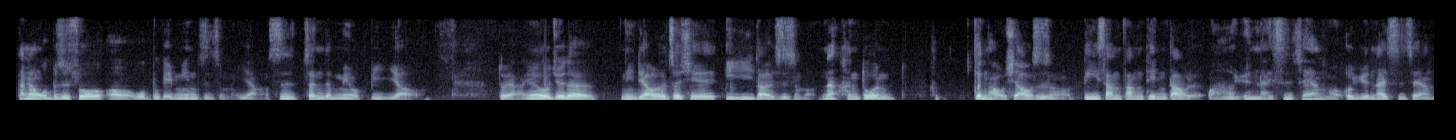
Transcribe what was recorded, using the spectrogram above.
当然，我不是说哦，我不给面子怎么样，是真的没有必要。对啊，因为我觉得你聊了这些意义到底是什么？那很多人更好笑是什么？第三方听到了，哦，原来是这样哦，哦，原来是这样。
